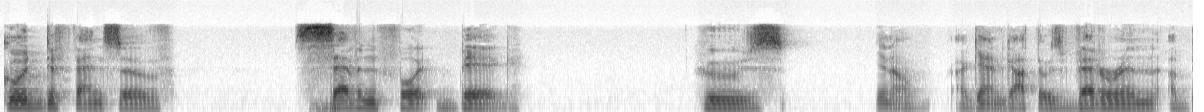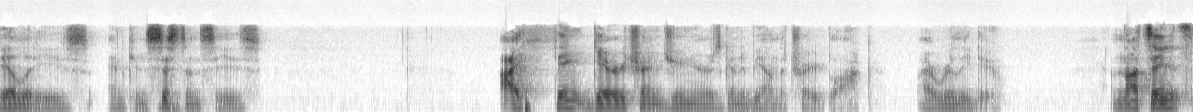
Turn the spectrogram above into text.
good defensive, seven foot big who's, you know, again, got those veteran abilities and consistencies. I think Gary Trent Jr. is going to be on the trade block. I really do. I'm not saying it's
